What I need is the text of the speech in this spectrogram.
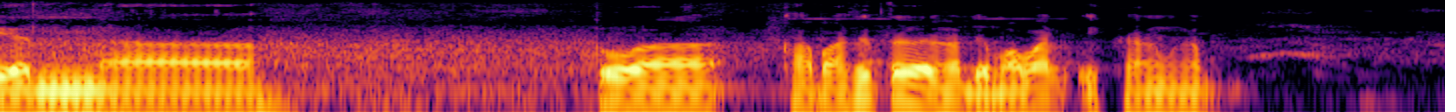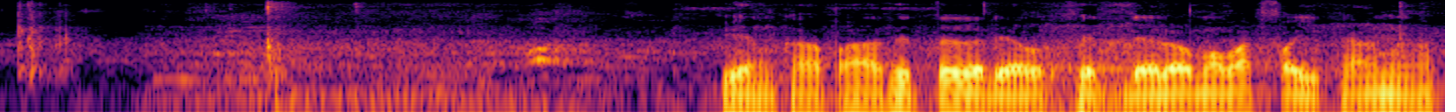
ปลี่ยนตัวคาปาซิเตอร์นะครับ เดี๋ยวมาวัดอีกครั้งนะครับ เปลี่ยนคาปาซิเตอร์เดี๋ยวเสร็จเดี๋ยวเรามาวัดไฟอีกครั้งหนึงครับ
